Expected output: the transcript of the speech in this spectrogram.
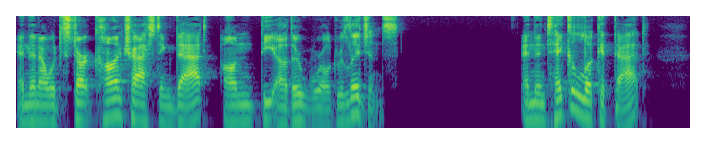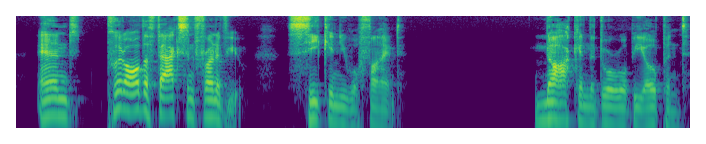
and then I would start contrasting that on the other world religions. And then take a look at that and put all the facts in front of you. Seek and you will find. Knock and the door will be opened.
